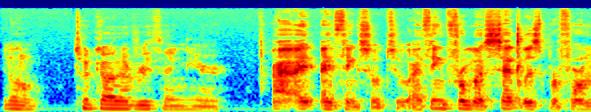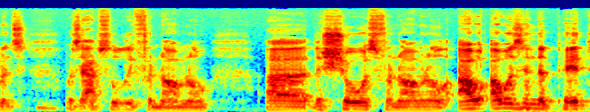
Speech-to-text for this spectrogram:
you know, took out everything here. I, I I think so too. I think from a set list performance was absolutely phenomenal. Uh, the show was phenomenal. I, I was in the pit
